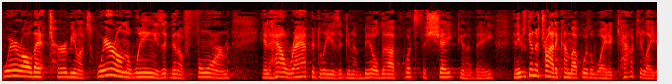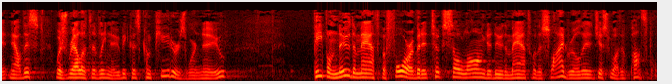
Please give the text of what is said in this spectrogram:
where all that turbulence, where on the wing is it going to form, and how rapidly is it going to build up? What's the shape going to be? And he was going to try to come up with a way to calculate it. Now this was relatively new because computers were new people knew the math before, but it took so long to do the math with a slide rule that it just wasn't possible.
